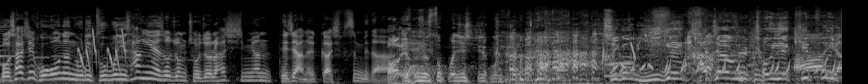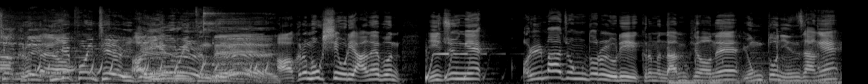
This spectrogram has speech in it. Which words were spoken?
뭐 사실 그거는 우리 두 분이 상의해서 좀 조절을 하시면 되지 않을까 싶습니다. 아, 여기서 쏙 빠지시는 건가요? 지금 이게 가장 저희의 키포인트였는데. 그런가요? 이게 포인트예요, 이게. 아, 이게 포인트인데. 네. 아, 그럼 혹시 우리 아내분 이 중에 얼마 정도를 우리 그러면 남편의 용돈 인상에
